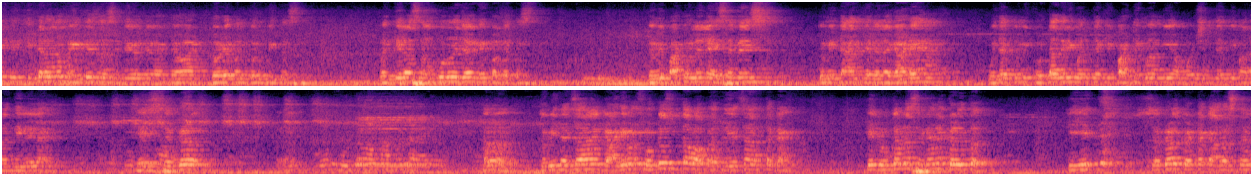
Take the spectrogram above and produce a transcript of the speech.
ती- इतरांना माहितीच नसते तेव्हा तेव्हा तेव्हा डोळे बंद करून पित असते. पण तिला संपूर्ण जग हे बघत असते. तुम्ही पाठवलेले एस एम एस तुम्ही तयार केलेल्या गाड्या उद्या तुम्ही खोटा जरी म्हणता की पाठिंबा मी अमोल शिंदेनी मला दिलेला आहे. हे सगळं हा तुम्ही त्याचा गाडीवर फोटो सुद्धा वापरत नाही याचा अर्थ काय? हे लोकांना सगळ्यांना कळतं की हे सगळं कटक आरस्थान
